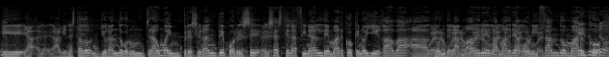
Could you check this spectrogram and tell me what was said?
eh, a- habían estado llorando con un trauma impresionante por ese, esa escena final de Marco que no llegaba a Bueno, donde la madre, bueno, la bueno, madre bueno, agonizando, Marco, duro.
